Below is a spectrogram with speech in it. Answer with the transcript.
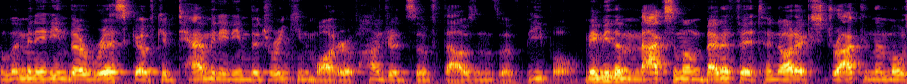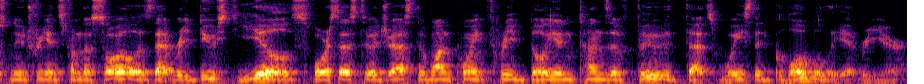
eliminating the risk of contaminating the drinking water of hundreds of thousands of people. Maybe the maximum maximum benefit to not extracting the most nutrients from the soil is that reduced yields force us to address the 1.3 billion tons of food that's wasted globally every year,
